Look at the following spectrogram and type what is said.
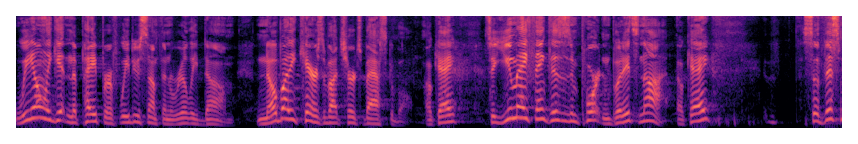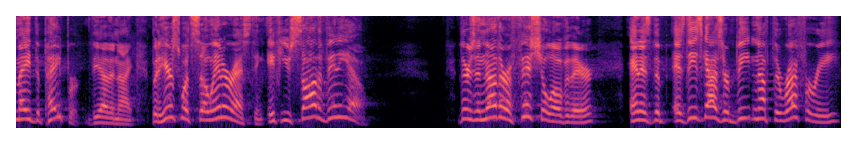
we only get in the paper if we do something really dumb. Nobody cares about church basketball, okay? So you may think this is important, but it's not, okay? So this made the paper the other night. But here's what's so interesting. If you saw the video, there's another official over there, and as, the, as these guys are beating up the referee,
